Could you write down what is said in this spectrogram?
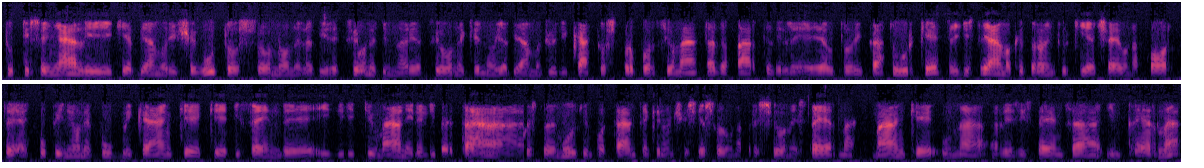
Tutti i segnali che abbiamo ricevuto sono nella direzione di una reazione che noi abbiamo giudicato sproporzionata da parte delle autorità turche. Registriamo che però in Turchia c'è una forte opinione pubblica anche che difende i diritti umani, le libertà. Questo è molto importante che non ci sia solo una pressione esterna ma anche una resistenza interna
